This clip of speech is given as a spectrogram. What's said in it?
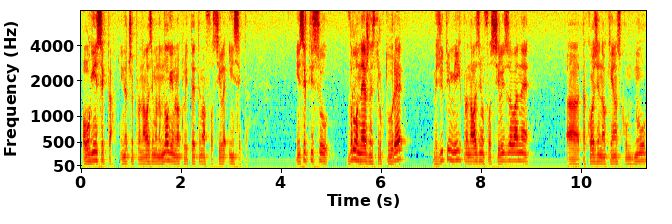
ovog insekta. Inače, pronalazimo na mnogim lokalitetima fosile insekta. Insekti su vrlo nežne strukture, međutim, mi ih pronalazimo fosilizovane a, takođe na okeanskom dnu,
